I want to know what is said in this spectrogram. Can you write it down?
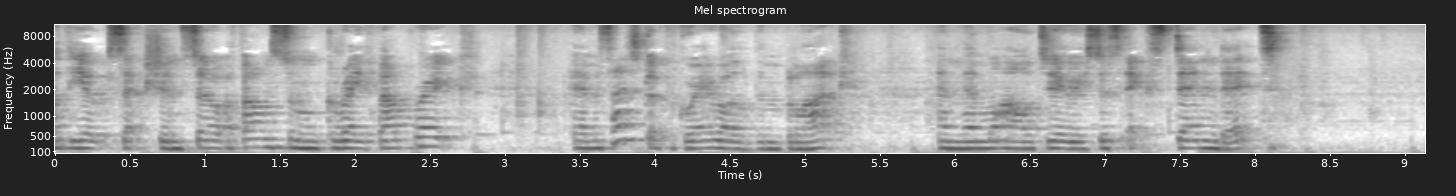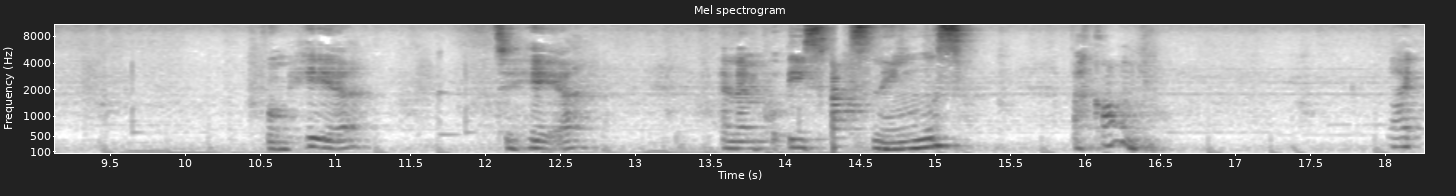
at the yoke section. So I found some grey fabric. Um, I decided to go for grey rather than black. And then what I'll do is just extend it from here to here and then put these fastenings back on. Like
